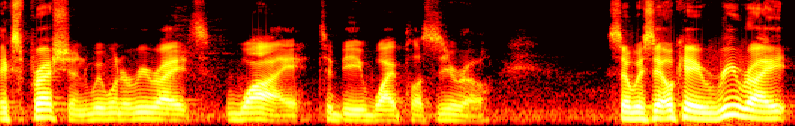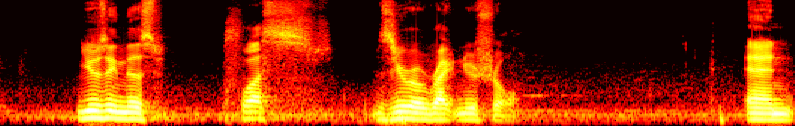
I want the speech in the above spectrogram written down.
expression. We want to rewrite y to be y plus 0. So we say, OK, rewrite using this plus 0 right neutral. And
